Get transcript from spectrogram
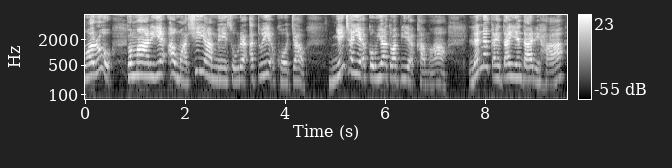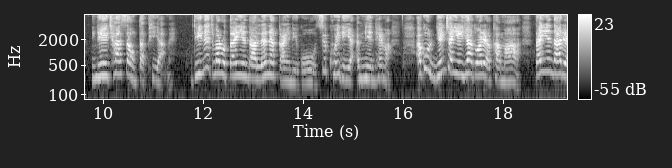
ငါတို့ဗမာတွေရဲ့အောက်မှာရှိရမယ်ဆိုတဲ့အသွေးအခေါ်ကြောင့် ငိမ့်ချရဲ့အကုန်ရသွားပြီးတဲ့အခါမှာလက်နက်ကင်တိုင်းရင်သားတွေဟာနေချဆောင်တက်ဖြစ်ရမယ်ဒီနေ့ကျမတို့တိုင်းရင်သားလက်နက်ကင်တွေကိုစစ်ခွေးတွေရဲ့အမြင်ထဲမှာအခုငိမ့်ချရဲ့ရသွားတဲ့အခါမှာတိုင်းရင်သားတွေ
